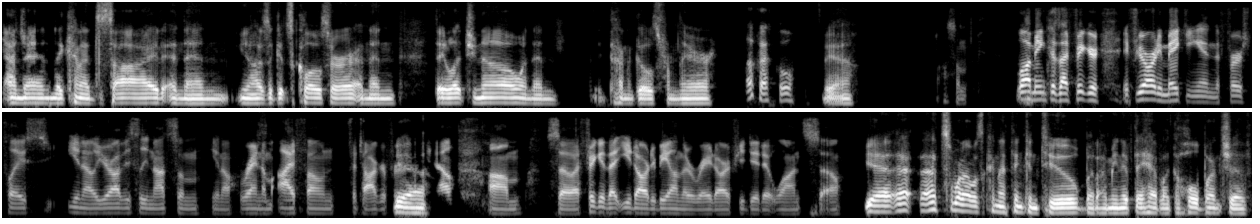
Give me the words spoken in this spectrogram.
And then they kind of decide. And then, you know, as it gets closer and then they let you know and then it kind of goes from there. Okay, cool, Yeah. awesome. Well, I mean, because I figure if you're already making it in the first place, you know, you're obviously not some, you know, random iPhone photographer. Yeah. You know? Um, so I figured that you'd already be on their radar if you did it once. So Yeah, that, that's what I was kind of thinking too. But I mean, if they have like a whole bunch of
